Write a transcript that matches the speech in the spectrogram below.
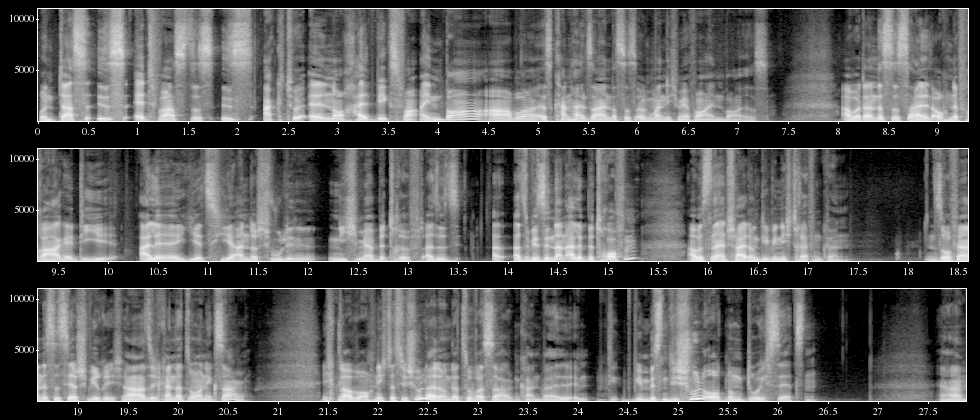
Und das ist etwas, das ist aktuell noch halbwegs vereinbar, aber es kann halt sein, dass das irgendwann nicht mehr vereinbar ist. Aber dann ist es halt auch eine Frage, die alle jetzt hier an der Schule nicht mehr betrifft. Also, also wir sind dann alle betroffen, aber es ist eine Entscheidung, die wir nicht treffen können. Insofern ist es sehr schwierig. Ja? Also ich kann dazu auch nichts sagen. Ich glaube auch nicht, dass die Schulleitung dazu was sagen kann, weil die, wir müssen die Schulordnung durchsetzen. Ja,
